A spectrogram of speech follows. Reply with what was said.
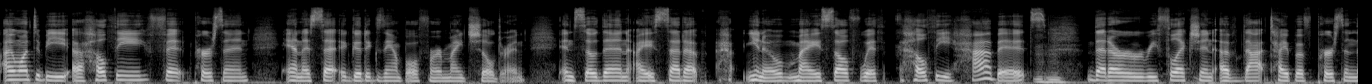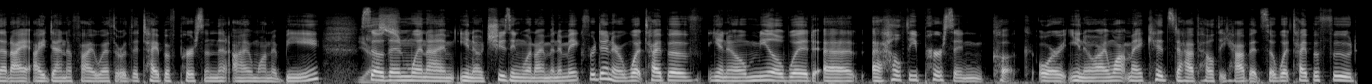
I want to be a healthy, fit person and I set a good example for my children. And so then I set up, you know, myself with healthy habits that are a reflection definition of that type of person that I identify with or the type of person that I want to be. So then when I'm, you know, choosing what I'm going to make for dinner, what type of, you know, meal would a, a healthy person cook? Or, you know, I want my kids to have healthy habits. So what type of food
